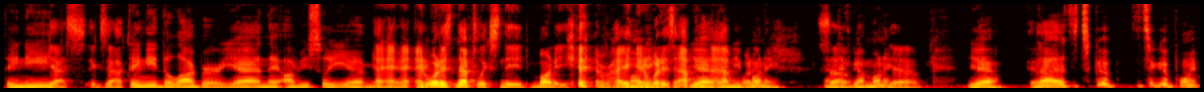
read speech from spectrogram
They need. Yes, exactly. They need the library. Yeah, and they obviously yeah. I mean, A- a- they- and, they've- what does Netflix need? Money, right? money. And what does Apple Yeah, have? they need money, So, and they've got money. Yeah. Yeah. Yeah. No, it's, it's good. It's a good point.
